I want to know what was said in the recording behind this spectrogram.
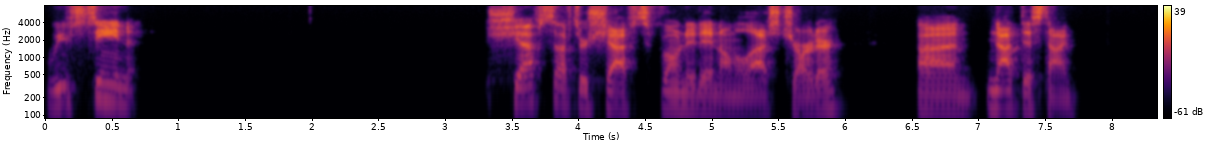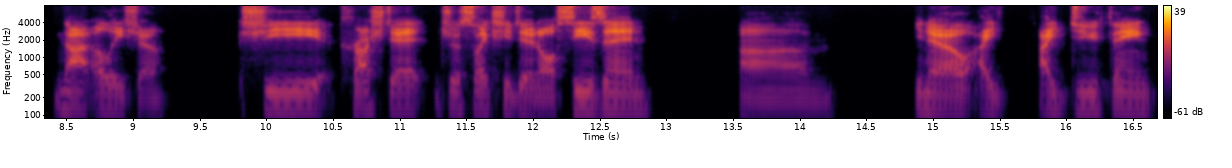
We've seen chefs after chefs phone it in on the last charter. Um, not this time, not Alicia. She crushed it just like she did all season. Um, you know, I I do think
